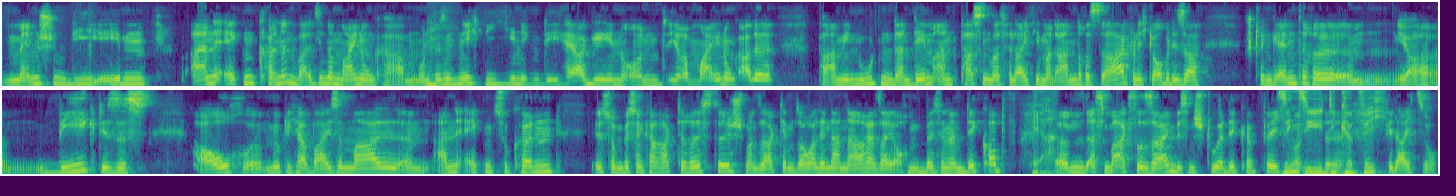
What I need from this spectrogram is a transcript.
Menschen, die eben anecken können, weil sie eine Meinung haben. Und wir sind nicht diejenigen, die hergehen und ihre Meinung alle paar Minuten dann dem anpassen, was vielleicht jemand anderes sagt. Und ich glaube, dieser stringentere ähm, ja, Weg, dieses auch äh, möglicherweise mal ähm, anecken zu können, ist so ein bisschen charakteristisch. Man sagt dem Sauerländer nach, er sei auch ein bisschen ein Dickkopf. Ja. Ähm, das mag so sein, ein bisschen stur dickköpfig. Sind und, Sie äh, dickköpfig? Vielleicht so.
